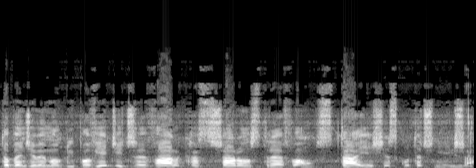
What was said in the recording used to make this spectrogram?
to będziemy mogli powiedzieć, że walka z szarą strefą staje się skuteczniejsza.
